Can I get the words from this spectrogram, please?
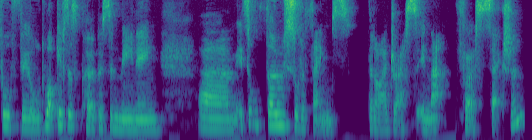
fulfilled, what gives us purpose and meaning. Um, it's all those sort of things that I address in that first section.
